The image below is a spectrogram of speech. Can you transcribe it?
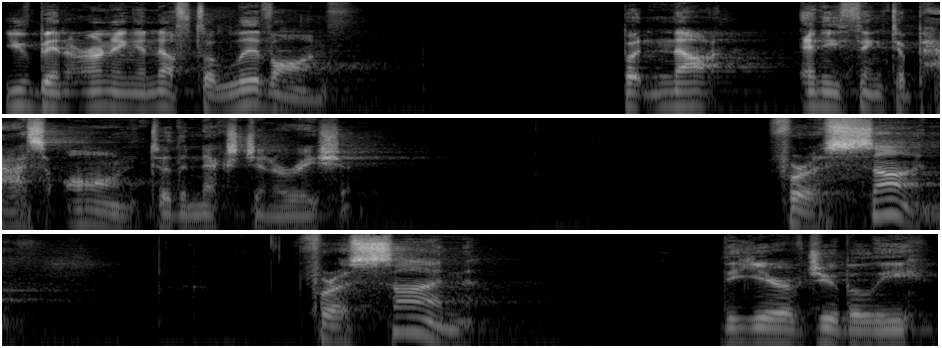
You've been earning enough to live on, but not anything to pass on to the next generation. For a son, for a son, the year of Jubilee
